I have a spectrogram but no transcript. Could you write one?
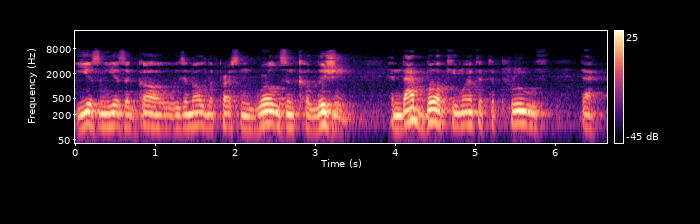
years and years ago. He's an older person, Worlds in Collision. In that book, he wanted to prove that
